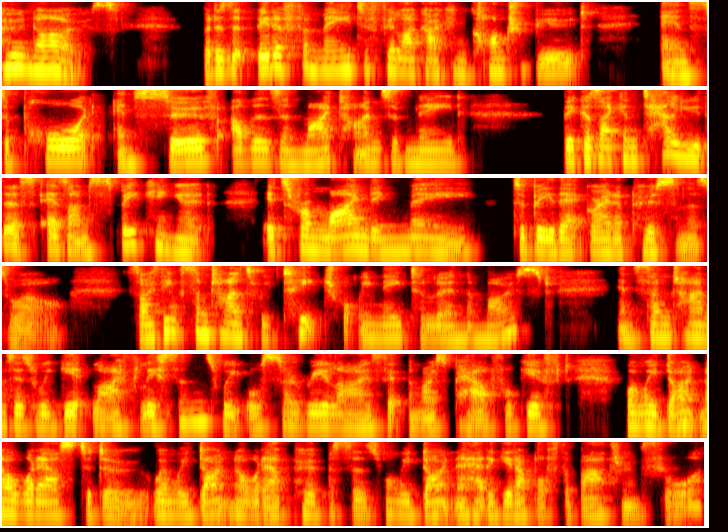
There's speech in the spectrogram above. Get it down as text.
Who knows? But is it better for me to feel like I can contribute and support and serve others in my times of need? Because I can tell you this as I'm speaking it, it's reminding me to be that greater person as well. So I think sometimes we teach what we need to learn the most. And sometimes, as we get life lessons, we also realize that the most powerful gift when we don't know what else to do, when we don't know what our purpose is, when we don't know how to get up off the bathroom floor,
